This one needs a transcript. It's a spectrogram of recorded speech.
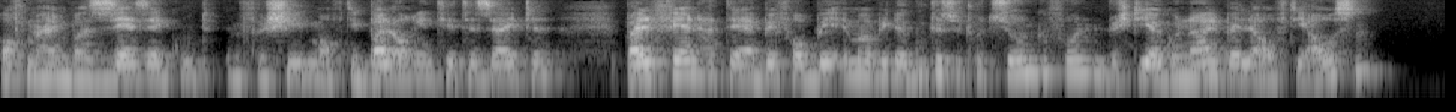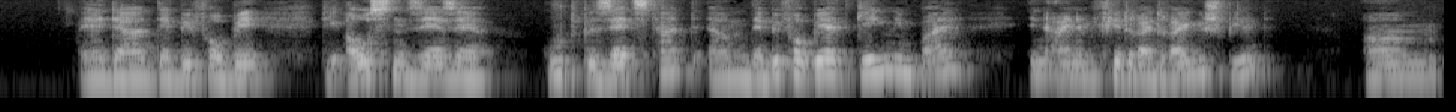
Hoffenheim war sehr, sehr gut im Verschieben auf die ballorientierte Seite. Ballfern hat der BVB immer wieder gute Situationen gefunden durch Diagonalbälle auf die Außen. Äh, da der BVB die Außen sehr, sehr gut besetzt hat. Ähm, der BVB hat gegen den Ball in einem 4-3-3 gespielt. Ähm,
